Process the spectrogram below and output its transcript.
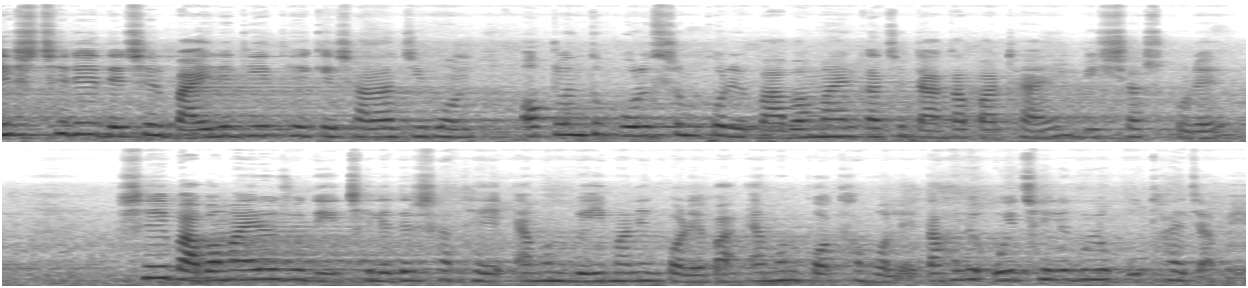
দেশ ছেড়ে দেশের বাইরে গিয়ে থেকে সারা জীবন অক্লান্ত পরিশ্রম করে বাবা মায়ের কাছে টাকা পাঠায়, বিশ্বাস করে সেই বাবা মায়েরা যদি ছেলেদের সাথে এমন বেইমানি করে বা এমন কথা বলে, তাহলে ওই ছেলেগুলো কোথায় যাবে?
